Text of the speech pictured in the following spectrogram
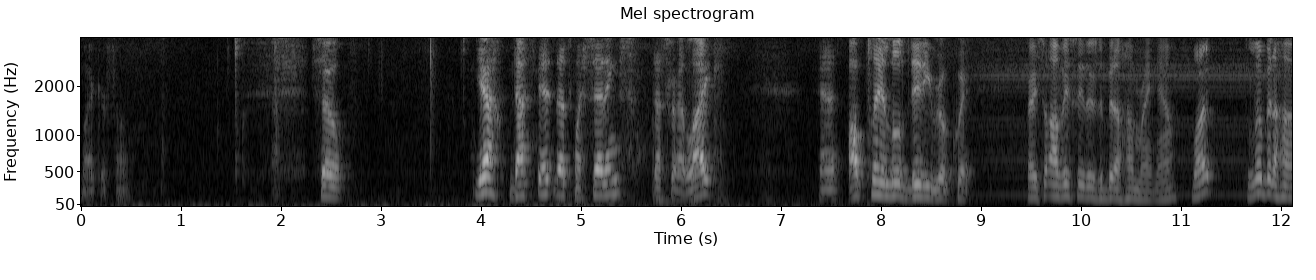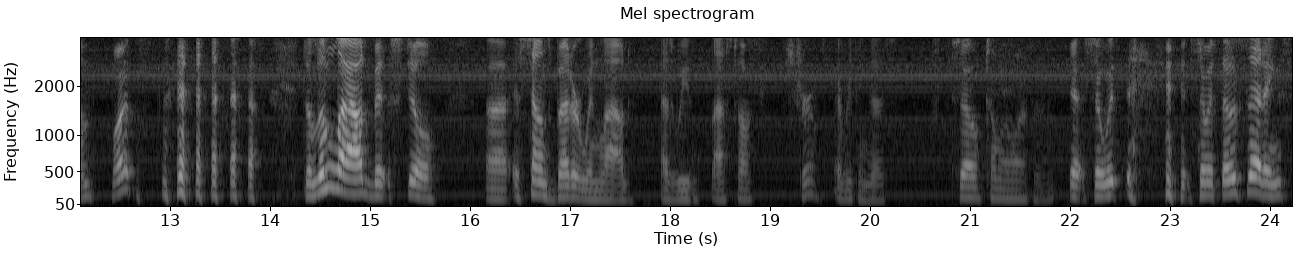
microphone. So, yeah, that's it. That's my settings. That's what I like. And I'll play a little ditty real quick. Right, so obviously there's a bit of hum right now. What? A little bit of hum. What? It's a little loud, but still, uh, it sounds better when loud, as we last talked. It's true. Everything does. So Tell my wife that. yeah, so with so with those settings,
